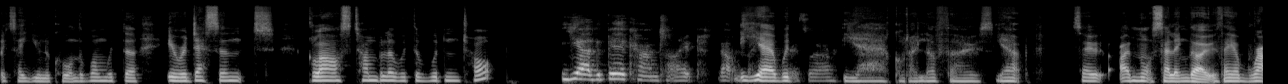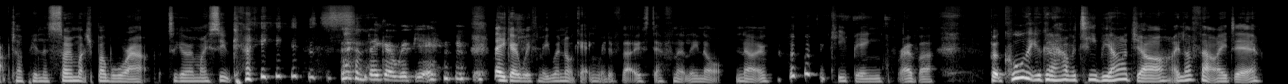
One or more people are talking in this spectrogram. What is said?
I'd say unicorn, the one with the iridescent glass tumbler with the wooden top. Yeah, the beer can type. That Yeah, with- as well. Yeah, God, I love those. Yep. So I'm not selling those. They are wrapped up in so much bubble wrap to go in my suitcase. they go with you. they go with me. We're not getting rid of those. Definitely not. No, keeping forever. but cool that you're going to have a TBR jar. I love that idea.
